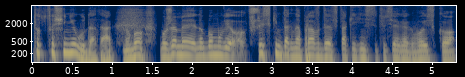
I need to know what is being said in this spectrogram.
to to się nie uda, tak? No bo możemy, no bo mówię, o wszystkim tak naprawdę w takich instytucjach jak wojsko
